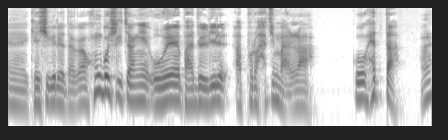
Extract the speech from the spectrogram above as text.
에, 게시글에다가 홍보실장의 오해받을 일 앞으로 하지 말라고 했다. 에?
